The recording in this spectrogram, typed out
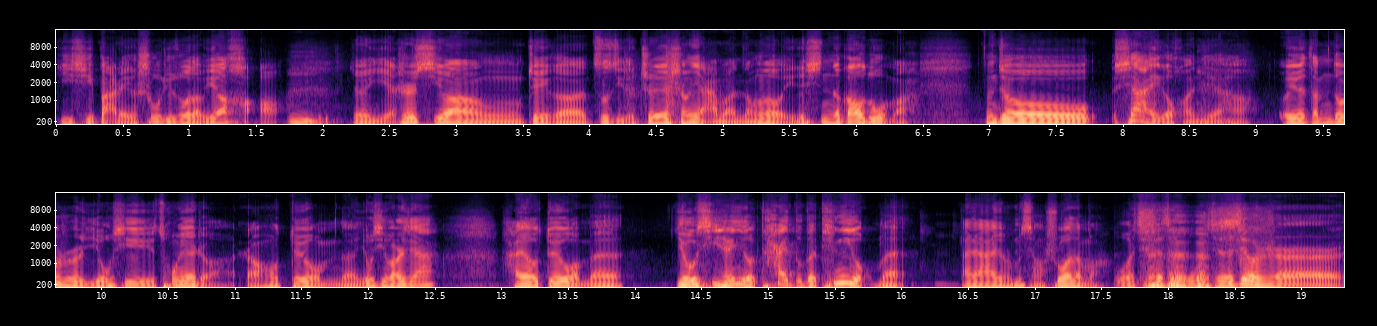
一起把这个数据做得比较好，嗯，就也是希望这个自己的职业生涯吧能有一个新的高度嘛。那就下一个环节哈，因为咱们都是游戏从业者，然后对我们的游戏玩家，还有对我们游戏人有态度的听友们，大家有什么想说的吗？我觉得我觉得就是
